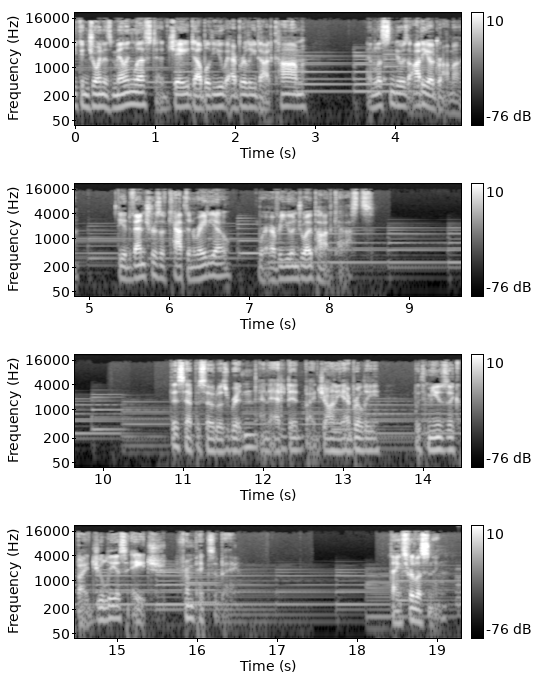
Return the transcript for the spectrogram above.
You can join his mailing list at jweberle.com and listen to his audio drama, The Adventures of Captain Radio, wherever you enjoy podcasts. This episode was written and edited by Jonny Eberle, with music by Julius H. from Pixabay. Thanks for listening.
